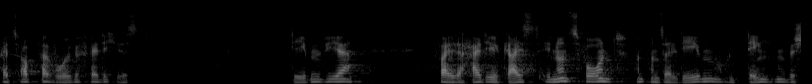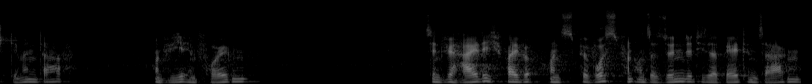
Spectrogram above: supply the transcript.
als Opfer wohlgefällig ist. Leben wir weil der Heilige Geist in uns wohnt und unser Leben und Denken bestimmen darf und wir ihm folgen? Sind wir heilig, weil wir uns bewusst von unserer Sünde dieser Welt entsagen,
